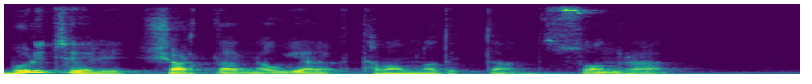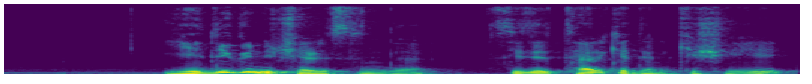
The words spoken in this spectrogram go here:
Bu ritüeli şartlarına uyarak tamamladıktan sonra 7 gün içerisinde sizi terk eden kişiyi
